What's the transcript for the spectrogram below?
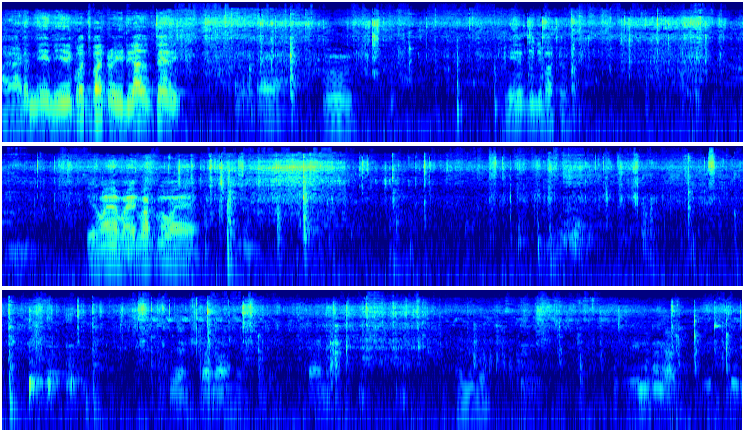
అక్కడ నీది కొద్ది పట్టు ఇది కాదు వచ్చేది నీది గుంజి పట్టు ఏమాయా వైర్ పట్టుకోవాయా? 单，还有不？你们看下，这个。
